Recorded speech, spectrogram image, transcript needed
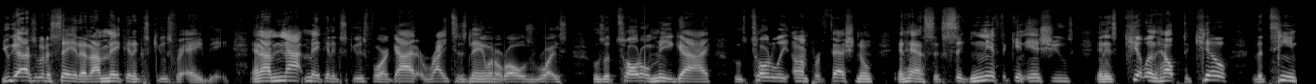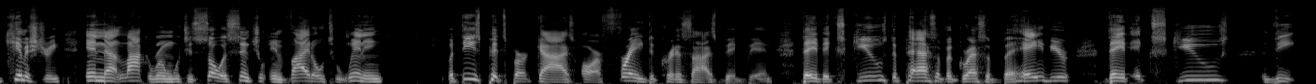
you guys are going to say that I'm making an excuse for AB. And I'm not making an excuse for a guy that writes his name on a Rolls Royce who's a total me guy, who's totally unprofessional and has significant issues and is killing, help to kill the team chemistry in that locker room, which is so essential and vital to winning. But these Pittsburgh guys are afraid to criticize Big Ben. They've excused the passive aggressive behavior, they've excused the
